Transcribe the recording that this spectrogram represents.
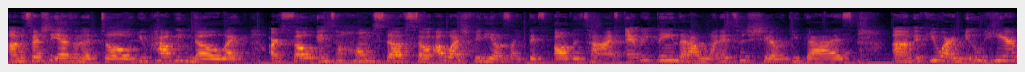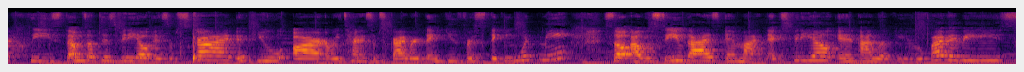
um, especially as an adult, you probably know like are so into home stuff. So I watch videos like this all the time. Everything that I wanted to share with you guys um, if you are new here, please thumbs up this video and subscribe. If you are a returning subscriber, thank you for sticking with me. So I will see you guys in my next video and I love you. Bye babies.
